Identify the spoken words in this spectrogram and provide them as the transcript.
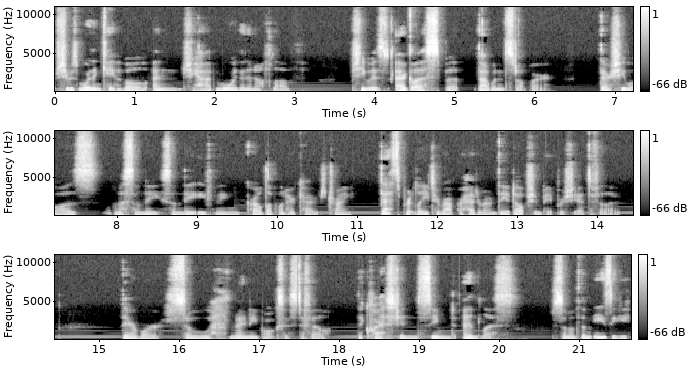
She was more than capable and she had more than enough love. She was eggless, but that wouldn't stop her. There she was, on a sunny Sunday evening, curled up on her couch, trying desperately to wrap her head around the adoption papers she had to fill out. There were so many boxes to fill. The questions seemed endless, some of them easy,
